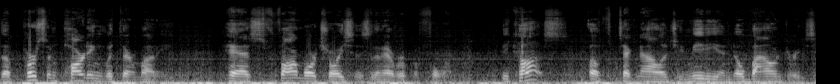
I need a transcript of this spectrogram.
The person parting with their money has far more choices than ever before because of technology, media, no boundaries.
